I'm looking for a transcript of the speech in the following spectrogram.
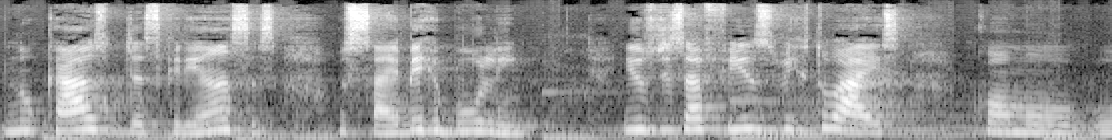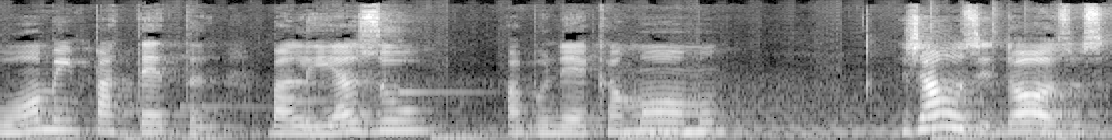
no caso das crianças, o cyberbullying, e os desafios virtuais, como o homem pateta, baleia azul, a boneca Momo. Já os idosos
